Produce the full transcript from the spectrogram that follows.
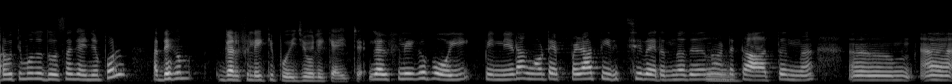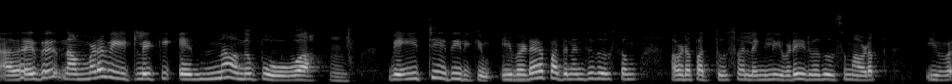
അറുപത്തിമൂന്ന് ദിവസം കഴിഞ്ഞപ്പോൾ അദ്ദേഹം ഗൾഫിലേക്ക് പോയി ജോലിക്കായിട്ട്? ഗൾഫിലേക്ക് പോയി. പിന്നീട് അങ്ങോട്ട് എപ്പോഴാ തിരിച്ചു വരുന്നത് എന്ന് പറഞ്ഞിട്ട് കാത്തുനിന്ന് അതായത് നമ്മുടെ വീട്ടിലേക്ക് എന്നാ ഒന്ന് പോവാ. വെയിറ്റ് ചെയ്തിരിക്കും. ഇവിടെ പതിനഞ്ച് ദിവസം അവിടെ പത്ത് ദിവസം അല്ലെങ്കിൽ ഇവിടെ ഇരുപത് ദിവസം അവിടെ ഇവ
